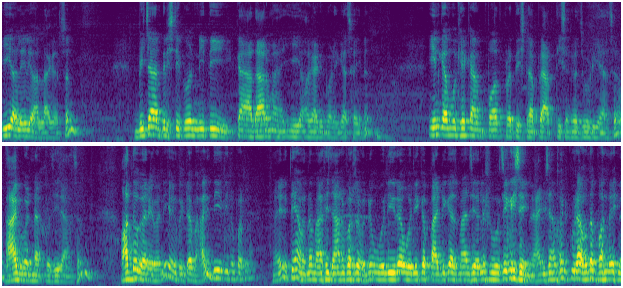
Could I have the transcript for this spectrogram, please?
यी अलिअलि हल्ला गर्छन्। विचार दृष्टिकोण नीतिका आधारमा यी अगाडि बढेका छैनन् यिनका मुख्य काम पद प्रतिष्ठा प्राप्तिसँग जोडिया छ भागभन्डा खोजिरहेछन् हद्दो गऱ्यो भने एक दुईवटा भाग दिइदिनु पर्ला। होइन त्यहाँभन्दा माथि जानुपर्छ भने ओली र ओलीका पार्टीका मान्छेहरूले सोचेकै छैन। हामीसँग पनि कुरा हुँदा भन्दैन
